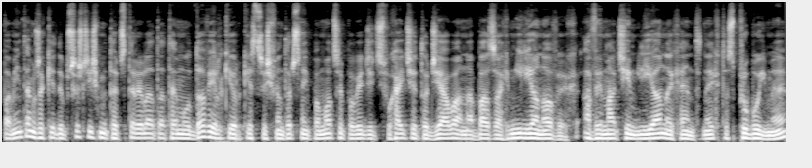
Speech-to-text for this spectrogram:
pamiętam, że kiedy przyszliśmy te cztery lata temu do Wielkiej Orkiestry Świątecznej Pomocy powiedzieć, słuchajcie, to działa na bazach milionowych, a wy macie miliony chętnych, to spróbujmy,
